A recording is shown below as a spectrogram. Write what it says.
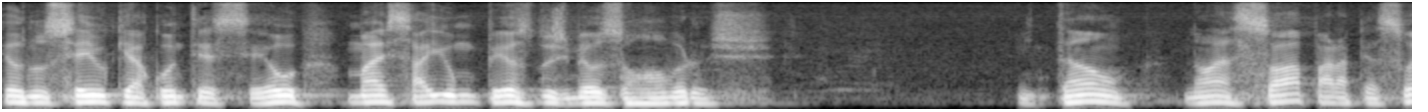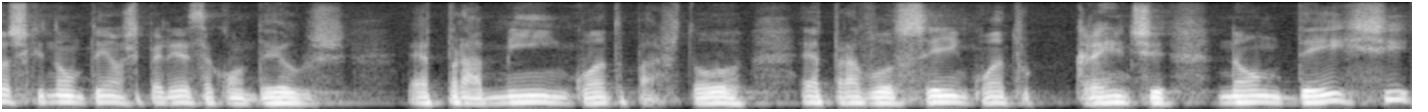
Eu não sei o que aconteceu, mas saiu um peso dos meus ombros. Então, não é só para pessoas que não têm experiência com Deus, é para mim enquanto pastor, é para você enquanto crente. Não deixe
